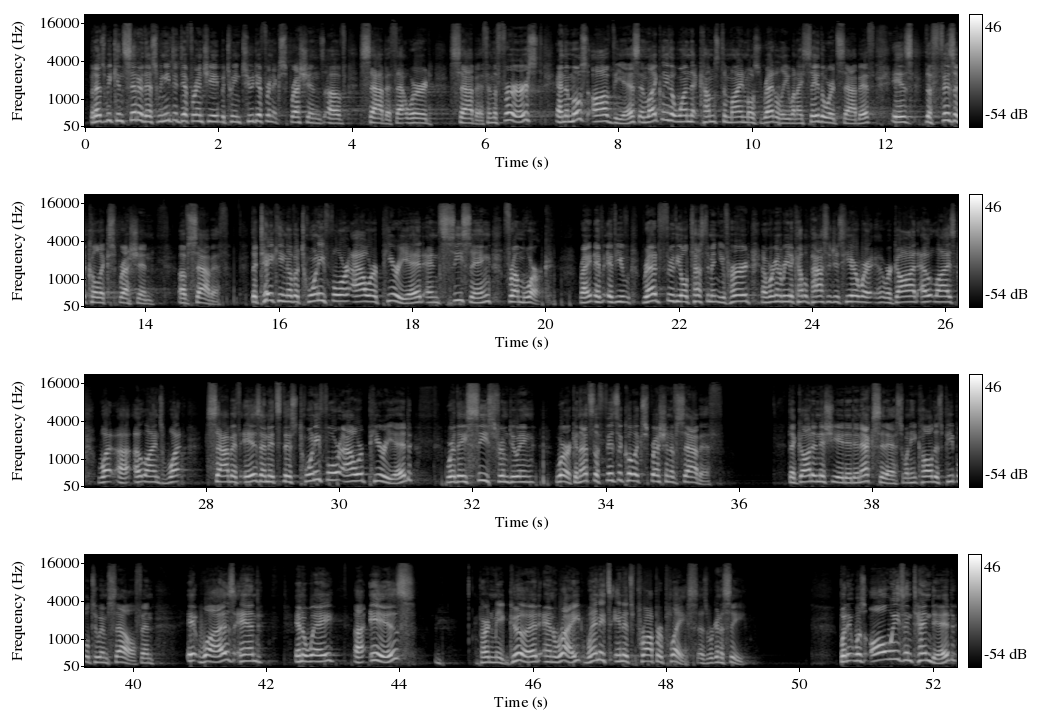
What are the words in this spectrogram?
But as we consider this, we need to differentiate between two different expressions of Sabbath, that word Sabbath. And the first, and the most obvious, and likely the one that comes to mind most readily when I say the word Sabbath, is the physical expression of Sabbath the taking of a 24 hour period and ceasing from work right? If, if you've read through the Old Testament, you've heard, and we're going to read a couple passages here where, where God outlines what, uh, outlines what Sabbath is, and it's this 24 hour period where they cease from doing work. And that's the physical expression of Sabbath that God initiated in Exodus when he called his people to himself. And it was, and in a way, uh, is, pardon me, good and right when it's in its proper place, as we're going to see. But it was always intended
